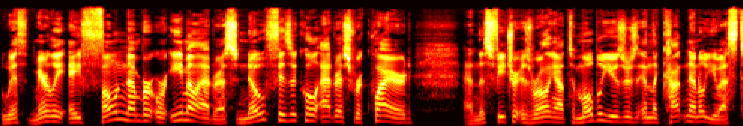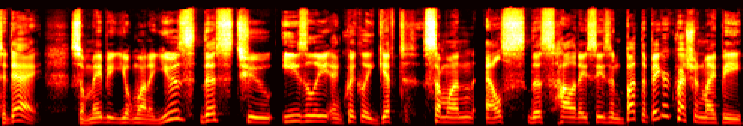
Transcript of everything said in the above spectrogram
with merely a phone number or email address, no physical address required. And this feature is rolling out to mobile users in the continental US today. So maybe you'll want to use this to easily and quickly gift someone else this holiday season. But the bigger question might be,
